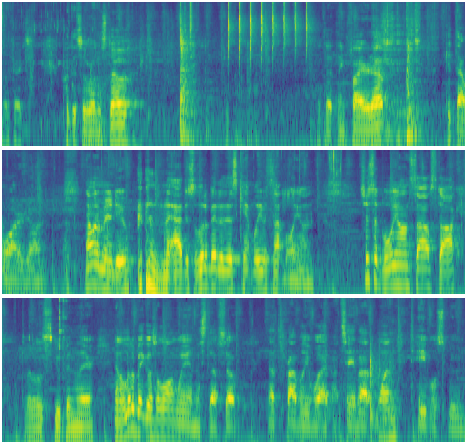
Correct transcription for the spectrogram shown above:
Perfect. Put this over on the stove. Get that thing fired up. Get that water going. Now what I'm gonna do, I'm gonna add just a little bit of this, can't believe it's not bouillon. It's just a bouillon style stock. Give it a little scoop in there. And a little bit goes a long way in this stuff, so that's probably what, I'd say about one tablespoon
